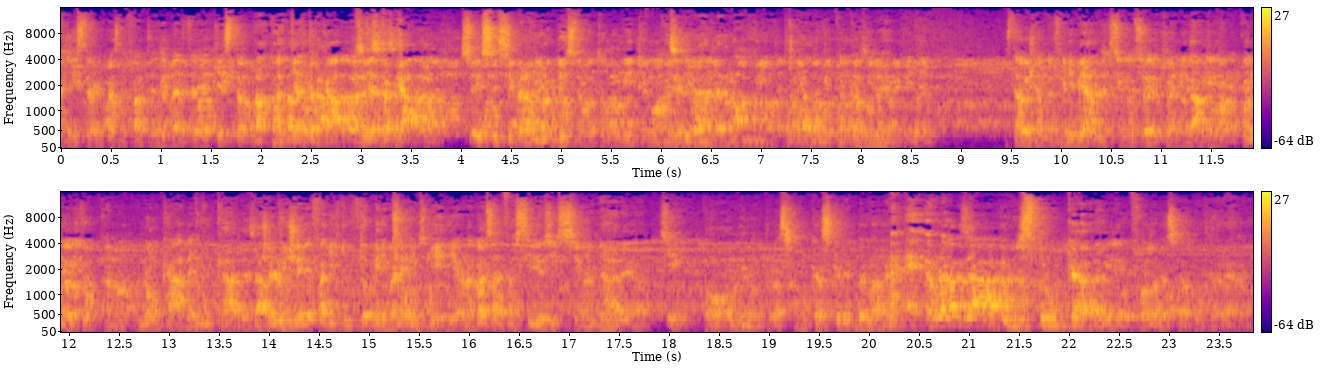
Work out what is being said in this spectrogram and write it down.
Hai fatto Elisabetta? Gli ha chiesto. Ma ti ha toccato, sì, sì, sì. toccato. Sì, sì, sì, però non l'ho visto molto convinto in Che si modo riprende, no, no, no, ha No, toccato. non ha toccato netto, stavo dicendo Felipe Anderson, non so se tu hai notato, ma quando lo toccano non cade. Non cade, esatto. Cioè lui fa di tutto per rimanere in Sì, piedi, è una cosa fastidiosissima. In aria. Sì. Oh, lui non te la non cascherebbe mai. Eh, È una cosa. devi stroncare per farlo cascare per terra.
